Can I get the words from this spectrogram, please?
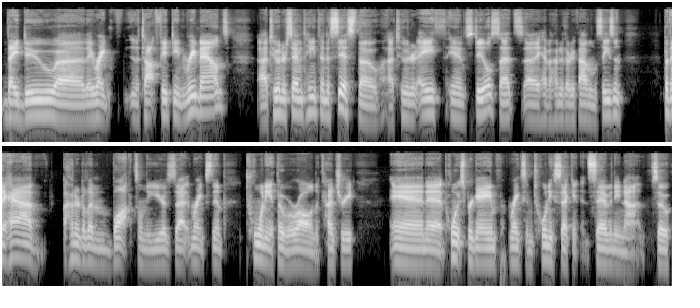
they do uh, they rank in the top 50 in rebounds, uh, 217th in assists though, uh, 208th in steals. So that's uh, they have 135 on the season, but they have 111 blocks on the year. So that ranks them 20th overall in the country, and at points per game ranks them 22nd at 79. So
